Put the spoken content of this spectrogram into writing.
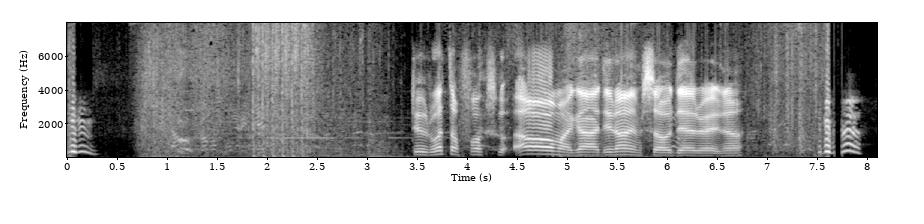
Dude, what the fuck's go- Oh my god, dude, I am so dead right now.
